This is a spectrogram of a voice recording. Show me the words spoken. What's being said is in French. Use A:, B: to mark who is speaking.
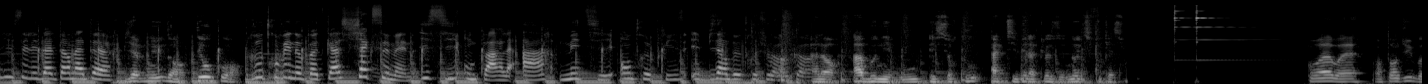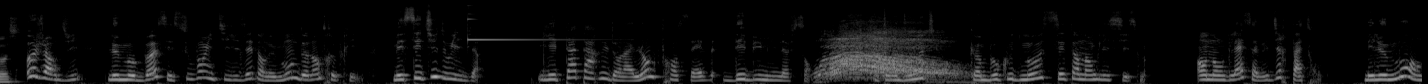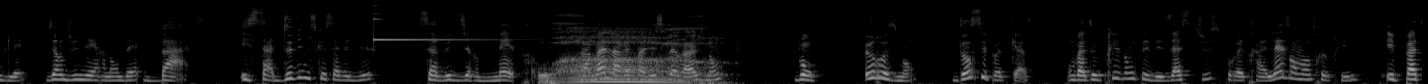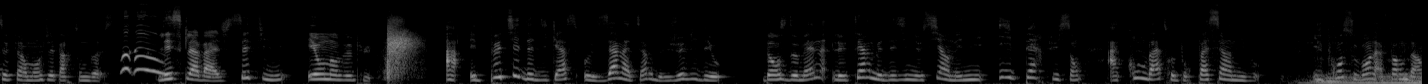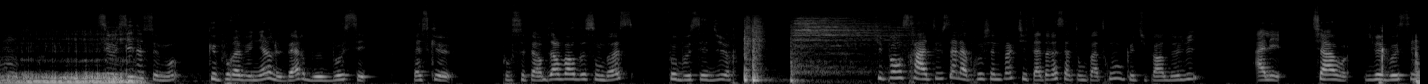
A: Salut, c'est les alternateurs.
B: Bienvenue dans T'es au courant.
A: Retrouvez nos podcasts chaque semaine. Ici, on parle art, métier, entreprise et bien d'autres choses encore.
B: Alors abonnez-vous et surtout activez la cloche de notification. Ouais, ouais, entendu, boss.
A: Aujourd'hui, le mot boss est souvent utilisé dans le monde de l'entreprise. Mais sais-tu d'où il vient? Il est apparu dans la langue française début 1900. tu t'en doutes, comme beaucoup de mots, c'est un anglicisme. En anglais, ça veut dire patron. Mais le mot anglais vient du néerlandais baas. Et ça, devine ce que ça veut dire? Ça veut dire maître. Pas mal la ref à l'esclavage, non? Bon, heureusement, dans ces podcasts, on va te présenter des astuces pour être à l'aise en entreprise et pas te faire manger par ton boss. L'esclavage, c'est fini et on n'en veut plus. Ah, et petite dédicace aux amateurs de jeux vidéo. Dans ce domaine, le terme désigne aussi un ennemi hyper puissant à combattre pour passer un niveau. Il prend souvent la forme d'un monstre. C'est aussi de ce mot que pourrait venir le verbe bosser. Parce que, pour se faire bien voir de son boss, faut bosser dur. Tu penseras à tout ça la prochaine fois que tu t'adresses à ton patron ou que tu parles de lui. Allez, ciao, je vais bosser.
